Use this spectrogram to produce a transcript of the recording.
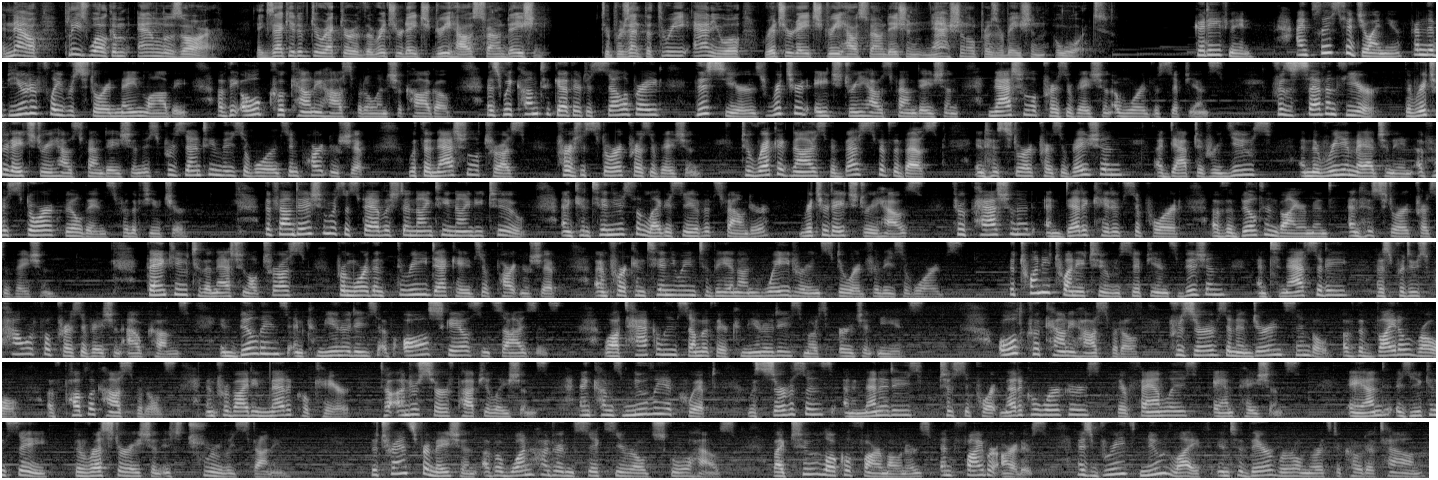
And now, please welcome Ann Lazar, Executive Director of the Richard H. Driehaus Foundation to present the three annual Richard H. Driehaus Foundation National Preservation Awards. Good evening. I'm pleased to join you from the beautifully restored main lobby of the old Cook County Hospital in Chicago as we come together to celebrate this year's Richard H. Driehaus Foundation National Preservation Award recipients. For the seventh year, the Richard H. Driehaus Foundation is presenting these awards in partnership with the National Trust for Historic Preservation to recognize the best of the best in historic preservation, adaptive reuse, and the reimagining of historic buildings for the future. The foundation was established in 1992 and continues the legacy of its founder, Richard H. Driehaus, through passionate and dedicated support of the built environment and historic preservation. Thank you to the National Trust for more than three decades of partnership and for continuing to be an unwavering steward for these awards. The 2022 recipient's vision and tenacity has produced powerful preservation outcomes in buildings and communities of all scales and sizes, while tackling some of their community's most urgent needs. Old Cook County Hospital preserves an enduring symbol of the vital role of public hospitals in providing medical care to underserved populations and comes newly equipped with services and amenities to support medical workers, their families, and patients. And as you can see, the restoration is truly stunning. The transformation of a 106-year-old schoolhouse by two local farm owners and fiber artists has breathed new life into their rural North Dakota town.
